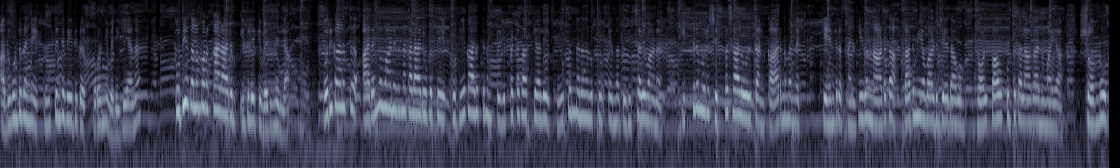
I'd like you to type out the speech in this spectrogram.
അതുകൊണ്ട് തന്നെ കൂത്തിന്റെ വേദികൾ കുറഞ്ഞു വരികയാണ്. പുതിയ തലമുറക്കാരും ഇതിലേക്ക് വരുന്നില്ല. ഒരു കാലത്ത് അരങ്ങുവാണിരുന്ന കലാരൂപത്തെ പുതിയ കാലത്തിനും പ്രിയപ്പെട്ടതാക്കിയാലേ കൂത്തും നിലനിൽക്കൂ എന്ന തിരിച്ചറിവാണ് ഇത്തരമൊരു ശില്പശാല ഒരുക്കാൻ കാരണമെന്ന് കേന്ദ്ര സംഗീത നാടക അക്കാദമി അവാർഡ് ജേതാവും തോൽപ്പാവക്കുത്ത് കലാകാരനുമായ ഷൊർണൂർ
